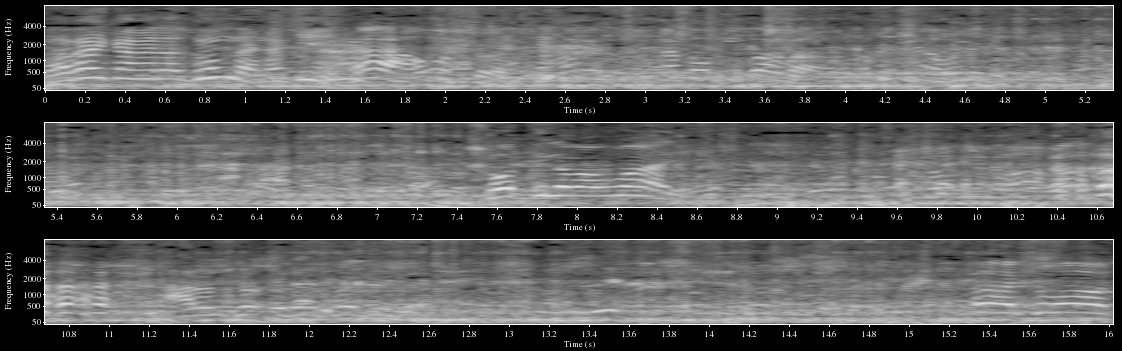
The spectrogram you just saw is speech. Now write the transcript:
দেন ভাই ক্যামেরা জুম নাই নাকি? হ্যাঁ অবশ্যই। কি করবা? শোধ দিল বাবু ভাই। আর এটা শোধ দিল। সুবোধ।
